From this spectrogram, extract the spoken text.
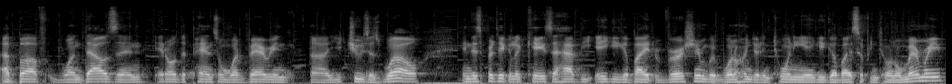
above 1000 it all depends on what variant uh, you choose as well in this particular case i have the 8 gigabyte version with 128 gigabytes of internal memory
